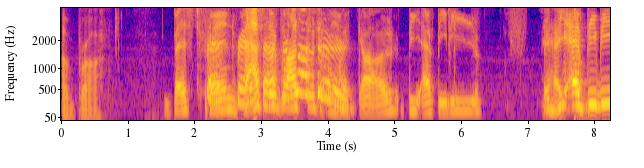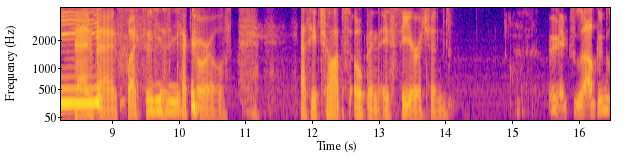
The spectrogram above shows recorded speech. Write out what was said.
of broth. Best friend, friend, bastard, bastard blaster. Oh my god. BFBB. Yeah, BFBB. Van Van flexes his pectorals as he chops open a sea urchin. Let's rock and,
